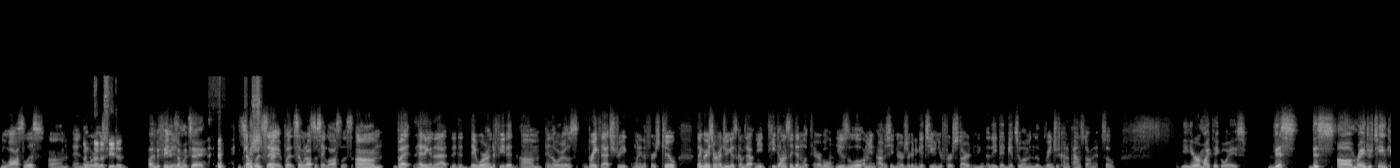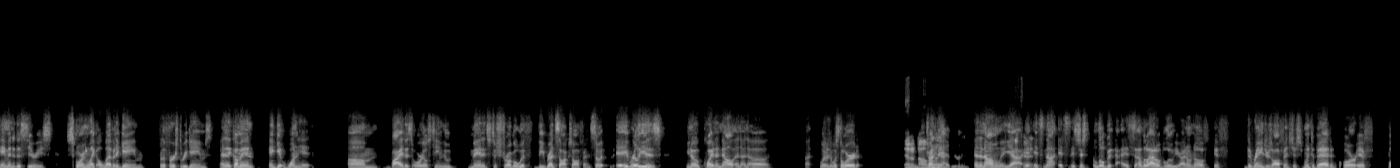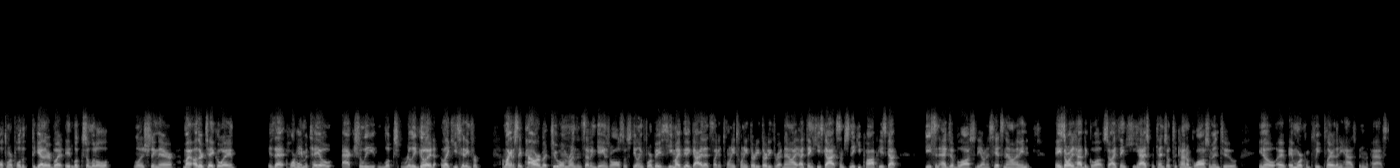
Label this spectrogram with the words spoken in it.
lossless, um, and the Orioles, undefeated. Undefeated, some would say. some would say, but some would also say lossless. Um, but heading into that, they did they were undefeated. Um, and the Orioles break that streak, winning the first two. Then Grayson Rodriguez comes out and he he honestly didn't look terrible. He was a little I mean, obviously nerves are gonna get to you in your first start and they did get to him and the Rangers kind of pounced on it. So here are my takeaways. This this um Rangers team came into this series scoring like eleven a game for the first three games, and they come in and get one hit um by this Orioles team who managed to struggle with the Red Sox offense. So it, it really is, you know, quite an, an, an uh Uh, what what's the word? An anomaly. An anomaly. Yeah, okay. it, it's not. It's it's just a little bit. It's a little out of blue here. I don't know if if the Rangers offense just went to bed or if Baltimore pulled it together, but it looks a little a little interesting there. My other takeaway is that Jorge Mateo actually looks really good. Like he's hitting for I'm not going to say power, but two home runs in seven games while also stealing four bases. He might be a guy that's like a 20, 20, 30, 30 threat now. I, I think he's got some sneaky pop. He's got decent exit velocity on his hits now. I mean, he's always had the glove, so I think he has potential to kind of blossom into, you know, a, a more complete player than he has been in the past.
